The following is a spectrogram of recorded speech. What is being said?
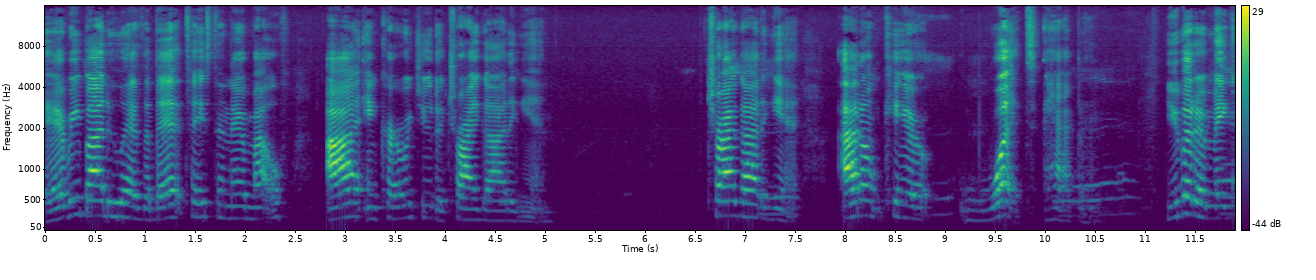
everybody who has a bad taste in their mouth, I encourage you to try God again. Try God again. I don't care what happened. You better make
